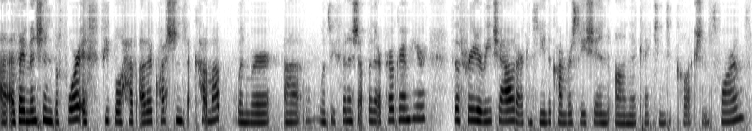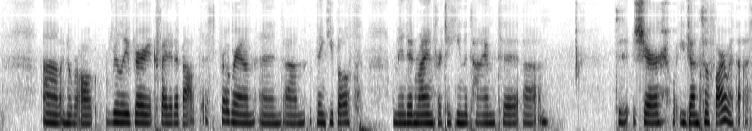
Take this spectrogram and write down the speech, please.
Uh, as I mentioned before, if people have other questions that come up when we're uh, once we finish up with our program here, feel free to reach out or continue the conversation on the Connecting to Collections forums. Um, I know we're all really very excited about this program, and um, thank you both, Amanda and Ryan, for taking the time to um, to share what you've done so far with us.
